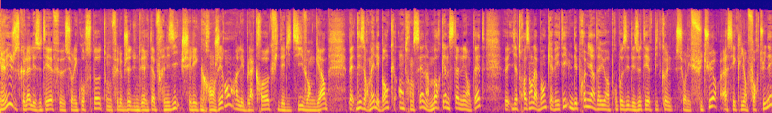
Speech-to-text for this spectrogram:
Oui, jusque-là, les ETF euh, sur les cours spot ont fait l'objet d'une véritable frénésie chez les grands gérants, hein, les BlackRock, Fidelity, Vanguard. Ben, désormais, les banques entrent en scène, Morgan Stanley en tête. Euh, il y a trois ans, la banque avait été une des premières d'ailleurs à proposer des ETF Bitcoin sur les futurs à ses clients fortunés.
